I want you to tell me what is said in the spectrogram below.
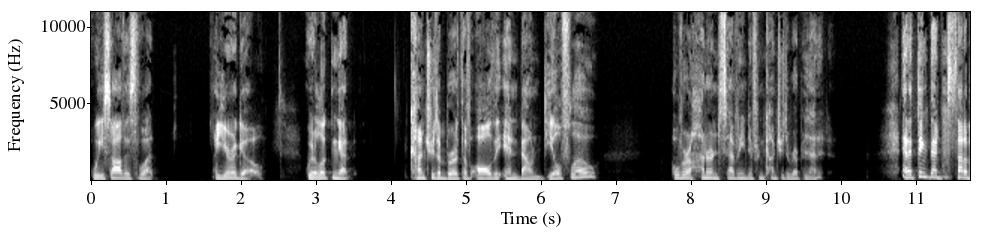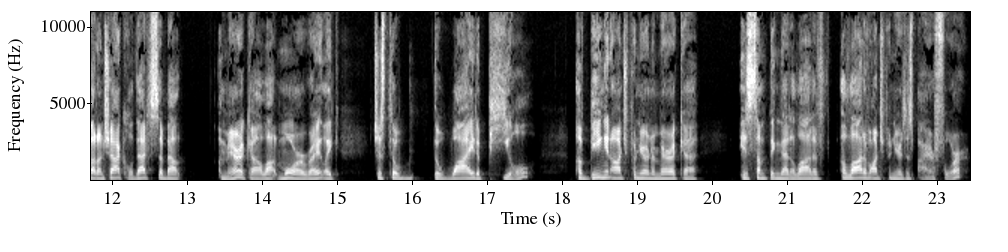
we saw this what a year ago. We were looking at countries of birth of all the inbound deal flow. Over 170 different countries are represented, and I think that's not about unshackled. That's about America a lot more, right? Like just the the wide appeal of being an entrepreneur in America is something that a lot of a lot of entrepreneurs aspire for.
